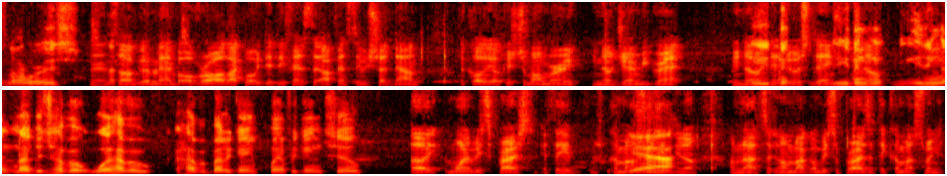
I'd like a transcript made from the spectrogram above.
see. No worries. Yeah, it's all good, man. But overall, I like what we did defensively. Offensively, we shut down Nikola Jokic, Jamal Murray. You know, Jerami Grant. You know, he didn't think, do his thing. you You, think know, you think the Nuggets have a will have a have a better game plan for game two? uh, want to be surprised if they come out Yeah. swinging. You know, I'm not. I'm not gonna be surprised if they come out swinging.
